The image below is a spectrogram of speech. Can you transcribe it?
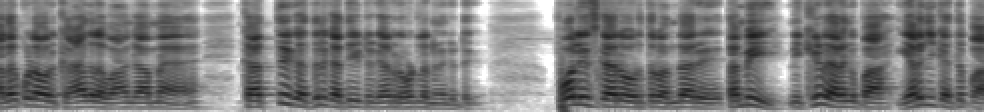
அதை கூட அவர் காதில் வாங்காமல் கற்று கற்றுன்னு கத்திக்கிட்டு இருக்காரு ரோட்டில் நின்றுக்கிட்டு போலீஸ்கார் ஒருத்தர் வந்தார் தம்பி நீ கீழே இறங்குப்பா இறங்கி கற்றுப்பா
